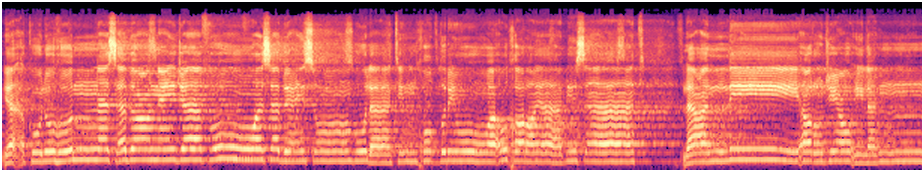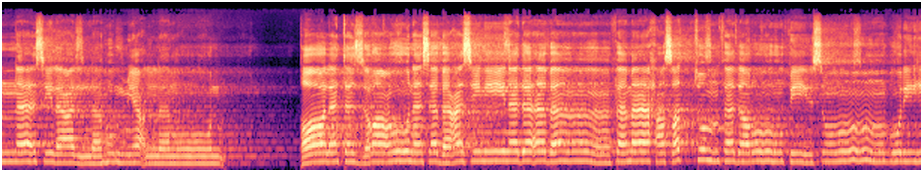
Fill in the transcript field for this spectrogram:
يأكلهن سبع عجاف وسبع سنبلات خضر وأخر يابسات. لعلي أرجع إلى الناس لعلهم يعلمون. قال تزرعون سبع سنين دأبا فما حصدتم فذروه في سنبله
